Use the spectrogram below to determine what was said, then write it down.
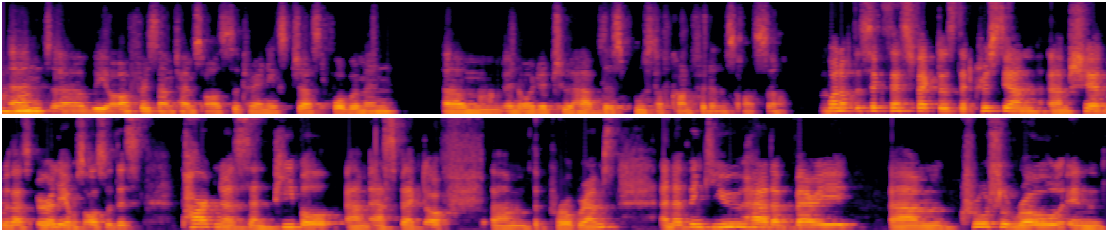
Mm-hmm. And uh, we offer sometimes also trainings just for women um, in order to have this boost of confidence also. One of the success factors that Christian um, shared with us earlier was also this partners and people um, aspect of um, the programs. And I think you had a very um, crucial role in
